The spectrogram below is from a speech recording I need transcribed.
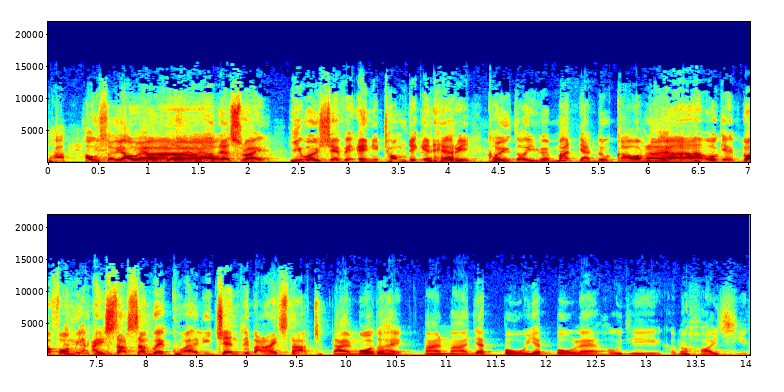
拍口水又有，火又 Yeah, 有。 that's right. He will share with any Tom, Dick, and Harry. 佢当然佢乜人都讲啦。 Yeah, okay. But for me, I start somewhere quietly, gently, but I start. 但系我都系慢慢一步一步咧，好似咁样开始嘅。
